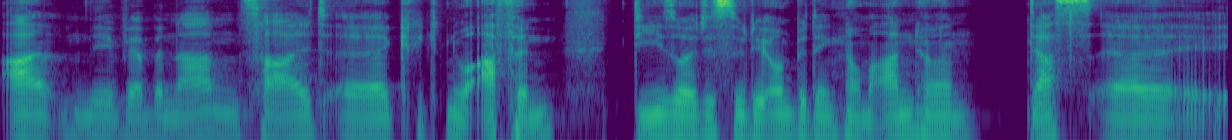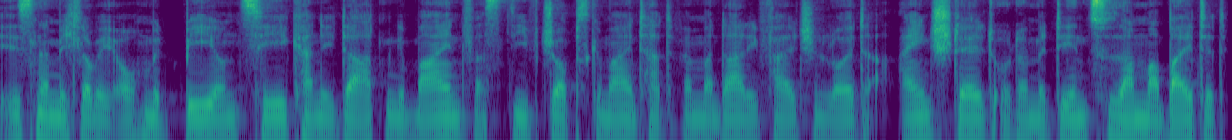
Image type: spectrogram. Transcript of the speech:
ah, nee, wer Bananen zahlt, äh, kriegt nur Affen. Die solltest du dir unbedingt nochmal anhören. das äh, ist nämlich, glaube ich, auch mit B- und C-Kandidaten gemeint, was Steve Jobs gemeint hat. Wenn man da die falschen Leute einstellt oder mit denen zusammenarbeitet,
